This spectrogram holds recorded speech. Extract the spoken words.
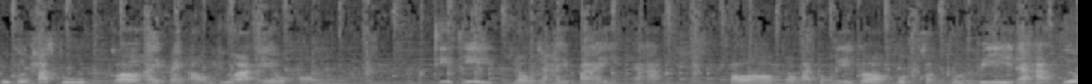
Google Classroom ก็ให้ไปเอา URL ของ ที่ที่เราจะให้ไปนะคะพอพอมาตรงนี้ก็กด Ctrl V นะคะ เพื่อ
